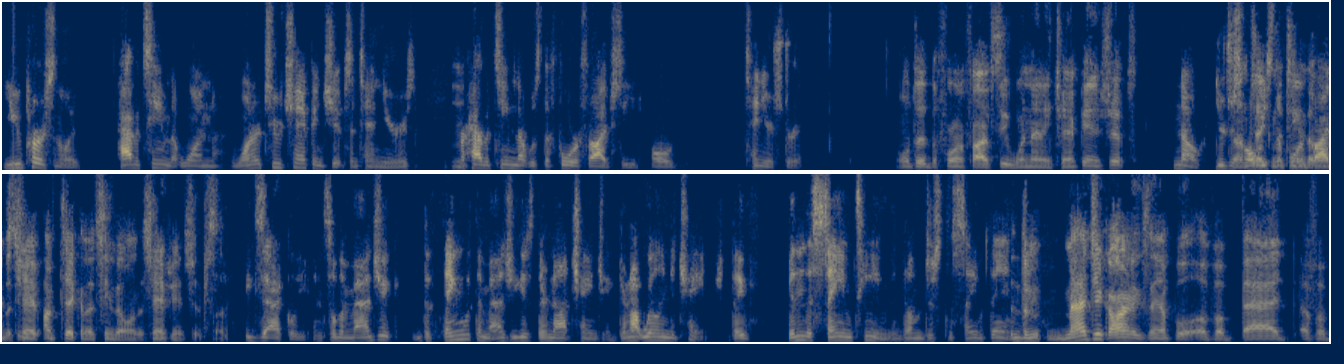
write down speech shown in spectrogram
you personally, have a team that won one or two championships in ten years, or Mhm. have a team that was the four or five seed all ten years straight? Well, did the four and five seed win any championships? No, you're just I'm always the the team that won the champ. I'm taking the team that won the championships. Then Exactly. And so the Magic, the thing with the Magic is they're not changing. They're not willing to change. They've been the same team and done just the same thing. the Magic are an example of a bad of a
